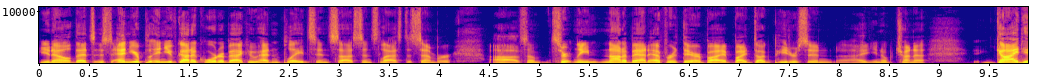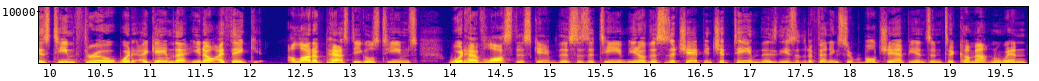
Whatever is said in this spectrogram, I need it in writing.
You know, that's and you're and you've got a quarterback who hadn't played since uh, since last December. Uh, so certainly not a bad effort there by by Doug Pederson. Uh, you know, trying to guide his team through what a game that you know I think a lot of past Eagles teams would have lost this game. This is a team, you know, this is a championship team. These are the defending Super Bowl champions, and to come out and win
